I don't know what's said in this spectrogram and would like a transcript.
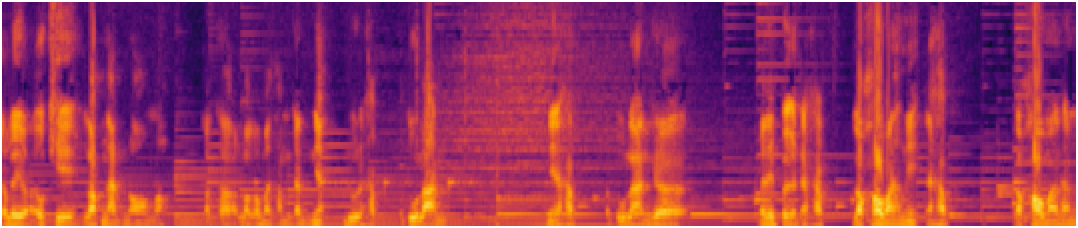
ก็เลยว่าโอเค รับนัดน้องเนาะ แล้วก็เราก็มาทำกันเนี่ยดูนะครับ ประตูร้านนี่นะครับ ประตูร้านก็ไม่ได้เปิดนะครับ เราเข้ามาทางนี้นะครับ เราเข้ามาทาง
